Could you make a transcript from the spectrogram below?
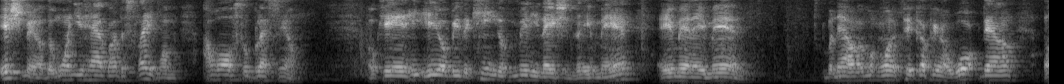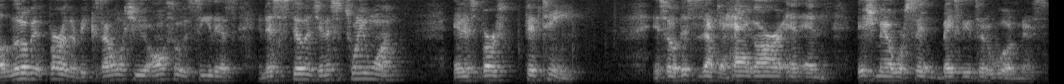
Ishmael, the one you have by the slave woman, I will also bless him. Okay, and he, he'll be the king of many nations. Amen. Amen. Amen. But now I want to pick up here and walk down a little bit further because I want you also to see this. And this is still in Genesis 21, and it's verse 15. And so this is after Hagar and, and Ishmael were sent basically into the wilderness.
